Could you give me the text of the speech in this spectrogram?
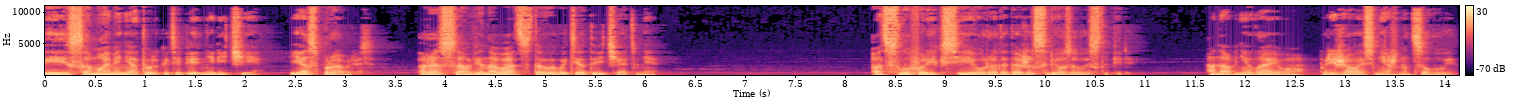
Ты сама меня только теперь не лечи. Я справлюсь. Раз сам виноват, стало быть, и отвечать мне. От слов Алексея у Рады даже слезы выступили. Она обняла его, прижалась нежно целуя.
